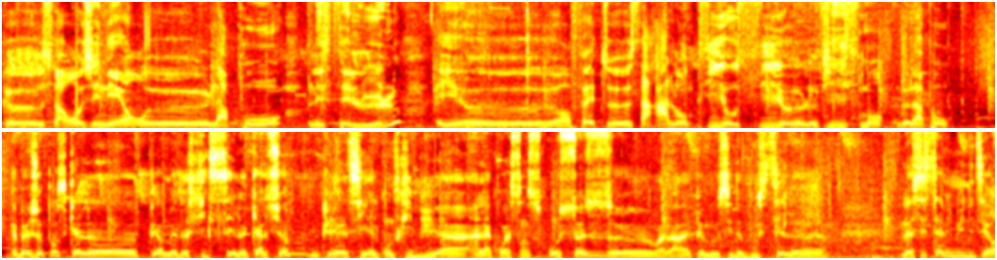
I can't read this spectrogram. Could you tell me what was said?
que ça régénère euh, la peau, les cellules et euh, en fait, euh, ça ralentit aussi euh, le vieillissement de la peau. Eh ben, je pense qu'elle euh, permet de fixer le calcium, et puis elle, si elle contribue à, à la croissance osseuse, euh, voilà, elle permet aussi de booster le, le système immunitaire.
